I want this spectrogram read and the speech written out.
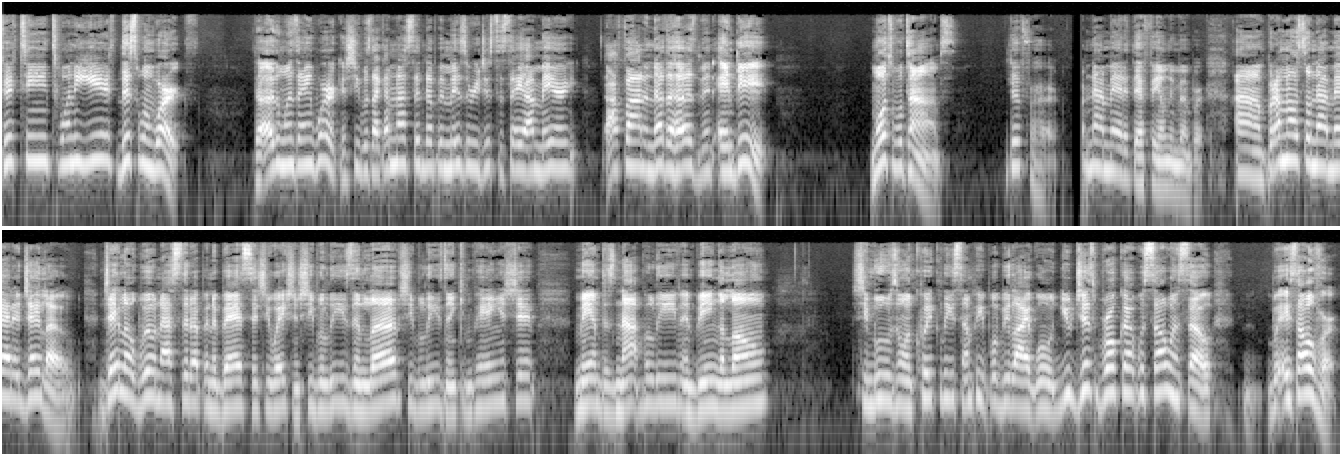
15, 20 years. This one works. The other ones ain't work. And she was like, I'm not sitting up in misery just to say I'm married. I find another husband and did. Multiple times. Good for her. I'm not mad at that family member. Um, but I'm also not mad at J Lo. J Lo will not sit up in a bad situation. She believes in love. She believes in companionship. Ma'am does not believe in being alone. She moves on quickly. Some people be like, "Well, you just broke up with so and so, but it's over."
